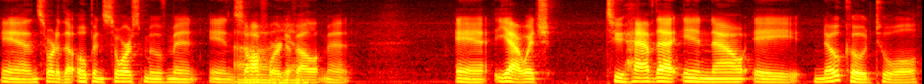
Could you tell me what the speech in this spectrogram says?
and sort of the open source movement in ah, software uh, yeah. development. And yeah, which to have that in now a no code tool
